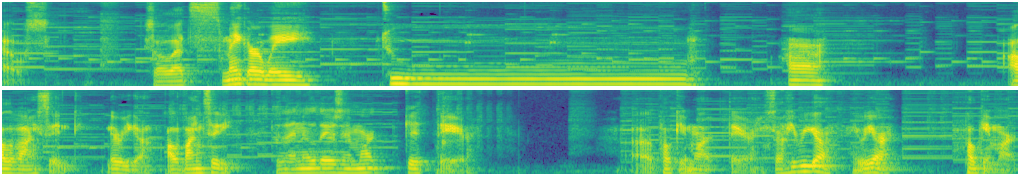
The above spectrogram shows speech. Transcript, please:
else. So let's make our way to uh, Olivine City. There we go, Olivine City, because I know there's a market there uh, Pokemart there. So here we go. Here we are. Pokemart.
